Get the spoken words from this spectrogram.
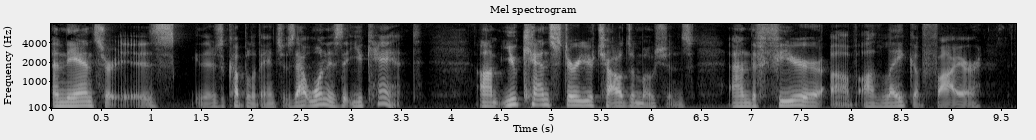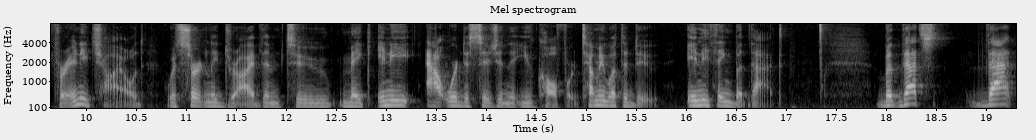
And the answer is there's a couple of answers. That one is that you can't. Um, you can stir your child's emotions, and the fear of a lake of fire for any child would certainly drive them to make any outward decision that you call for. Tell me what to do. Anything but that. But that's that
